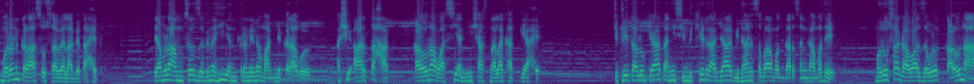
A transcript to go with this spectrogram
मरणकळा सोसाव्या लागत आहेत. त्यामुळं आमचं जगणंही यंत्रणेनं मान्य करावं अशी आर्त हाक काळोनावासियांनी शासनाला घातली आहे. चिखली तालुक्यात आणि सिंदखेड राजा विधानसभा मतदारसंघामध्ये भरोसा गावाजवळ काळोना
